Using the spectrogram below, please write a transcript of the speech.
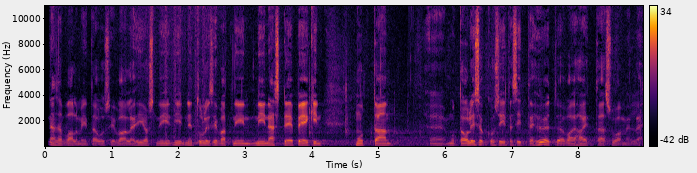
sinänsä valmiita uusiin vaaleihin, jos niin, niin ne tulisivat, niin, niin SDPkin, mutta, mutta olisiko siitä sitten hyötyä vai haittaa Suomelle?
